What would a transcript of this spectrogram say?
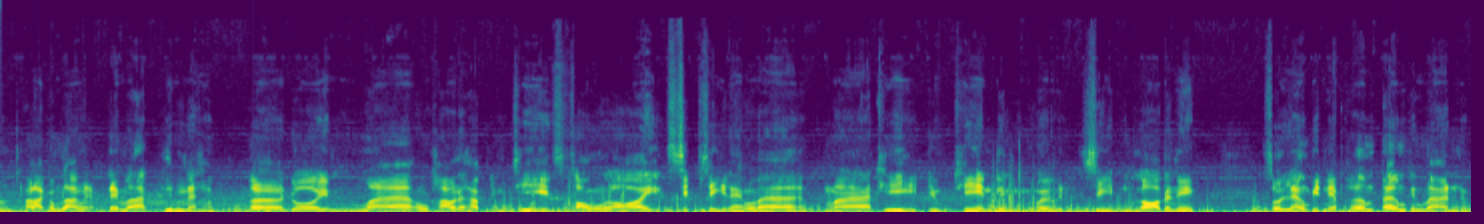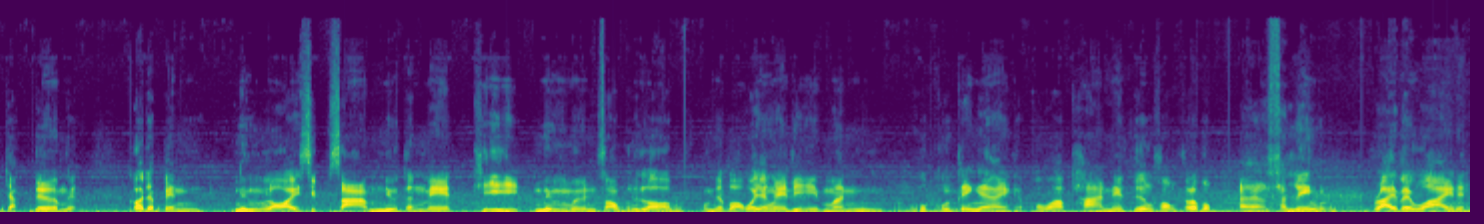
ำพละกำลังเนี่ยได้มากขึ้นนะครับเอ่อโดยม้าของเขานะครับอยู่ที่ 214 แรงม้ามาที่อยู่ที่14,000รอบนั่นเองส่วนแรงบิดเนี่ยเพิ่มเติมขึ้นมาจับจากเดิมเนี่ย ก็จะเป็น 113 นิวตันเมตรที่ 12,000 รอบ ผมจะบอกว่ายังไงดี มันควบคุมได้ง่ายครับ เพราะว่าผ่านในเรื่องของระบบเอ่อคันเร่งไรไปไวายเนี่ย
